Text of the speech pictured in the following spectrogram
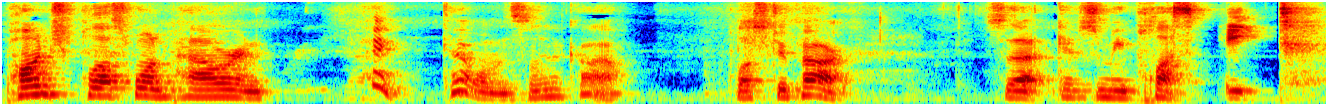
Punch plus one power, and hey, Catwoman, Selina Kyle, plus two power. So that gives me plus eight.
